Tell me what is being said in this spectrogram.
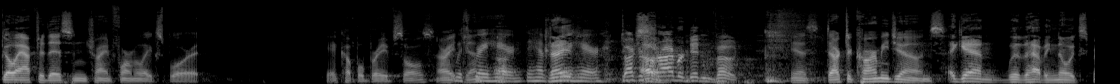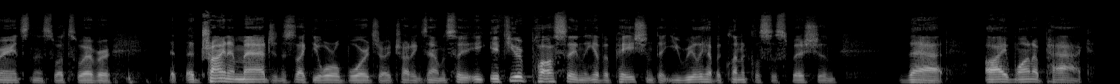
go after this and try and formally explore it? Okay, a couple brave souls. All right, With Jen? gray hair. They have Can I- gray hair. Dr. Oh. Schreiber didn't vote. Yes, Dr. Carmi Jones. Again, with having no experience in this whatsoever, uh, uh, trying to imagine, this is like the oral boards, right? Trying to examine. So if you're postulating that you have a patient that you really have a clinical suspicion that I want to pack,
